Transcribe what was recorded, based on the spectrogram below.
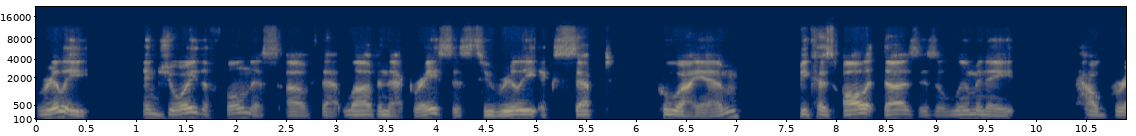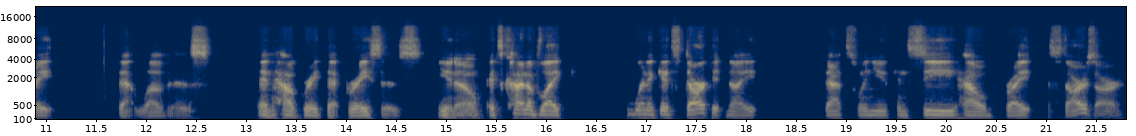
really enjoy the fullness of that love and that grace is to really accept who I am because all it does is illuminate how great that love is and how great that grace is. You know, it's kind of like when it gets dark at night, that's when you can see how bright the stars are.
